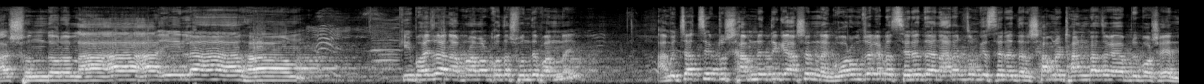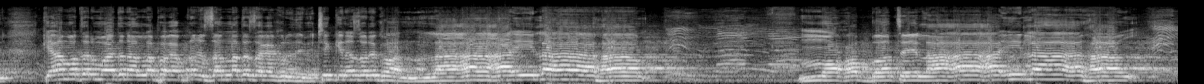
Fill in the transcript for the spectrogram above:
আর সুন্দর, লা ইলাহা কি ভাইজান, আপনার আমার কথা শুনতে পান নাই? আমি চাচ্ছি একটু সামনের দিকে আসেন না, গরম জায়গাটা ছেড়ে দেন, আরেকজনকে ছেড়ে দেন, সামনে ঠান্ডা জায়গায় আপনি বসেন। কেয়ামতের ময়দানে আল্লাহ পাক আপনাকে জান্নাতে জায়গা করে দিবে। ঠিক কিনা জোরে খন লা ইলাহা মহব্বতে লা ইলাহা আ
